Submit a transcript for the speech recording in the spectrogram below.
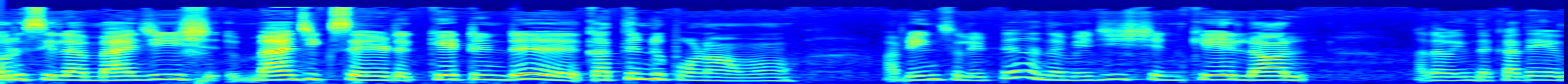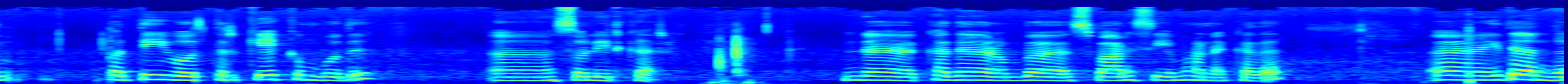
ஒரு சில மேஜிஷ் மேஜிக் சைடு கேட்டுண்டு கற்றுண்டு போனாவும் அப்படின்னு சொல்லிட்டு அந்த மெஜிஷியன் கே லால் அதை இந்த கதையை பற்றி ஒருத்தர் கேட்கும்போது சொல்லியிருக்கார். இந்த கதை ரொம்ப சுவாரஸ்யமான கதை. இது அந்த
